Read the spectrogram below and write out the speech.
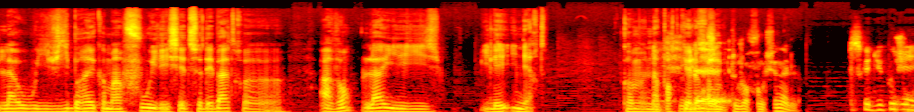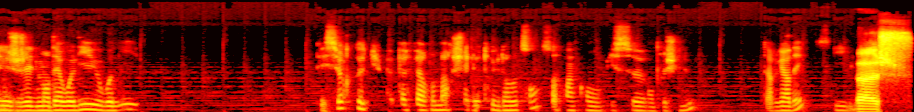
là où il vibrait comme un fou, il a essayé de se débattre euh, avant. Là, il, il est inerte, comme n'importe quel objet. toujours fonctionnel. Parce que du coup, j'ai j'ai demandé à Wally, Wally, t'es sûr que tu peux pas faire remarcher le truc dans l'autre sens afin qu'on puisse euh, rentrer chez nous? T'as regardé? Si... Bah, je,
